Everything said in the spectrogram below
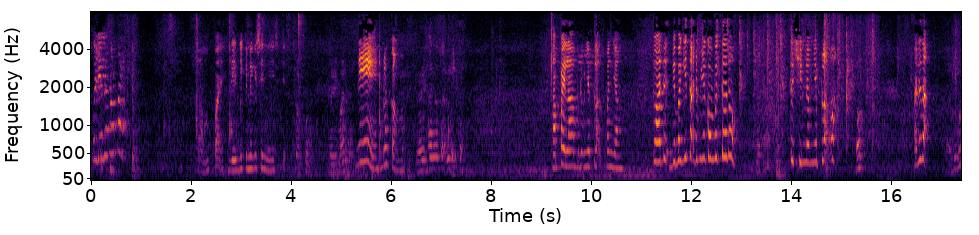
Boleh ke sampai? Sampai. Daddy kena ke sini sikit. Apa? Dari mana? Ni, belakang. Dari sana tak boleh ke? Sampailah dia punya plug tu panjang. Tu ada, dia bagi tak dia punya converter tu? Tu Cina punya plug lah. Oh, Ada tak? tak ada.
